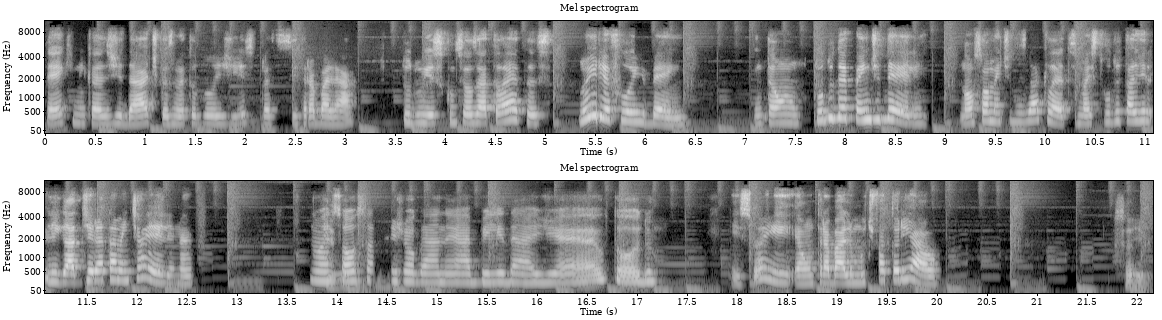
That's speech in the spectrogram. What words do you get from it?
técnicas, didáticas, metodologias para se trabalhar tudo isso com seus atletas, não iria fluir bem. Então, tudo depende dele, não somente dos atletas, mas tudo está ligado diretamente a ele, né? Não é só o saber jogar, né? A habilidade é o todo. Isso aí, é um trabalho multifatorial. Isso aí.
